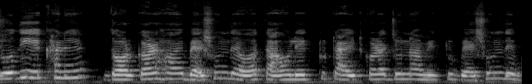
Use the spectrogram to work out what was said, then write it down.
যদি এখানে দরকার হয় বেসন দেওয়া, তাহলে একটু টাইট করার জন্য আমি একটু বেসন দেব।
